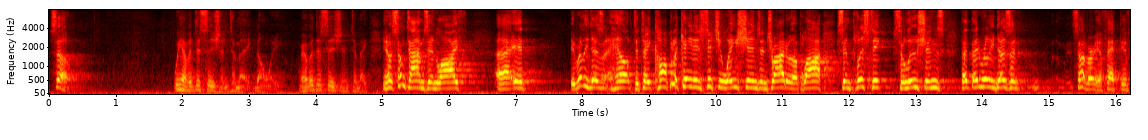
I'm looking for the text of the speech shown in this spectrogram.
So, we have a decision to make, don't we? We have a decision to make. You know, sometimes in life, uh, it, it really doesn't help to take complicated situations and try to apply simplistic solutions. That, that really doesn't, it's not very effective.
